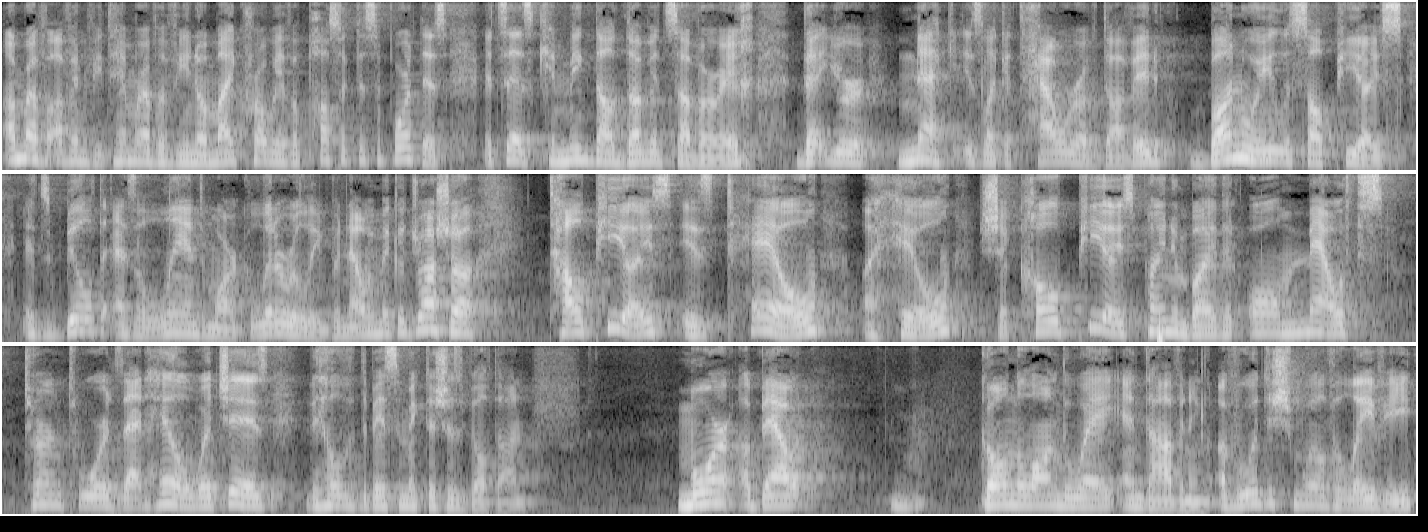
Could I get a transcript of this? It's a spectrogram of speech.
Amrav Avin Vitem Rav Avino, Mikro, we have a pasuk to support this. It says, Kimigdal David Savarech, that your neck is like a tower of David, Banui L'Salpiais. It's built as a landmark, literally, but now we make a drasha. Talpiais is tail, a hill, Shekal Piais painim by that all mouths turn towards that hill, which is the hill that the base of Mikdash is built on. More about going along the way and davening. Avud Shmuel Velevi,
